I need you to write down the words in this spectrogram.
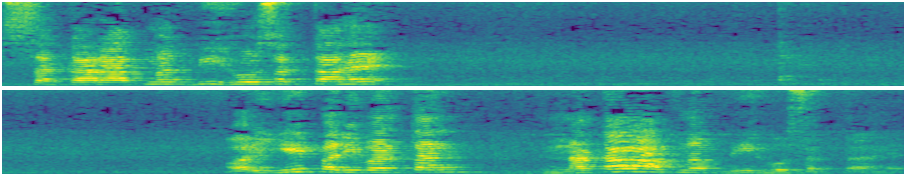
सकारात्मक भी हो सकता है और ये परिवर्तन नकारात्मक भी हो सकता है।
